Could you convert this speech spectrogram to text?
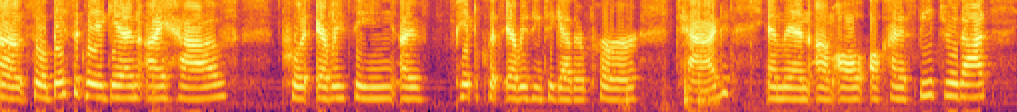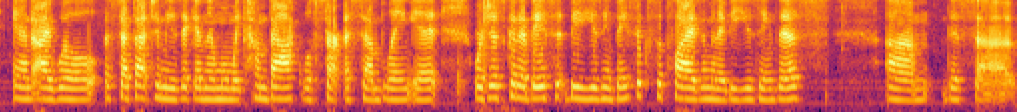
uh, so basically, again, I have put everything, I've paper clipped everything together per tag, and then um, I'll, I'll kind of speed through that and I will set that to music and then when we come back we'll start assembling it. We're just going to basic, be using basic supplies. I'm going to be using this um, this uh,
